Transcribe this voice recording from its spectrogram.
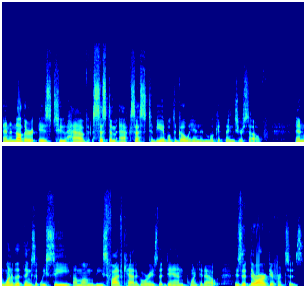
And another is to have system access to be able to go in and look at things yourself. And one of the things that we see among these five categories that Dan pointed out is that there are differences.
